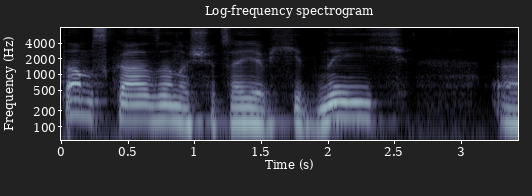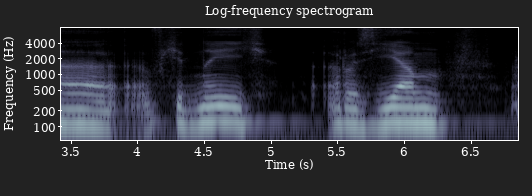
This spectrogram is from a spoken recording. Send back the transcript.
Там сказано, що це є вхідний, е, вхідний роз'єм е,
